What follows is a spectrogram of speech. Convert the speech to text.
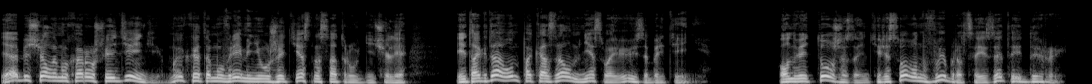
Я обещал ему хорошие деньги. Мы к этому времени уже тесно сотрудничали — и тогда он показал мне свое изобретение. Он ведь тоже заинтересован выбраться из этой дыры.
